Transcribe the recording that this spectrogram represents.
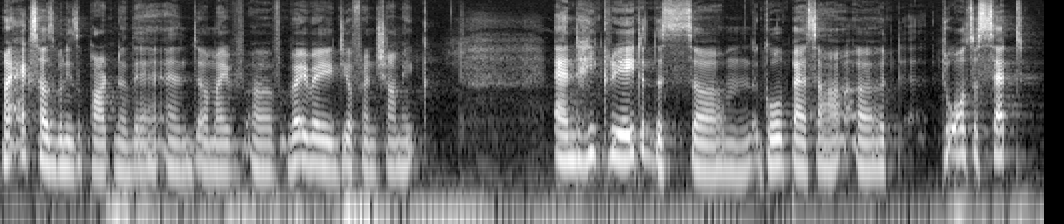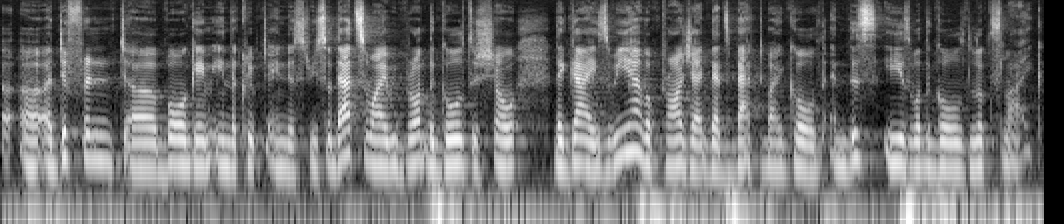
My ex-husband is a partner there, and uh, my uh, very very dear friend Shamik. And he created this um, Gold Pesa uh, to also set a, a different uh, ball game in the crypto industry. So that's why we brought the gold to show the guys we have a project that's backed by gold, and this is what the gold looks like.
